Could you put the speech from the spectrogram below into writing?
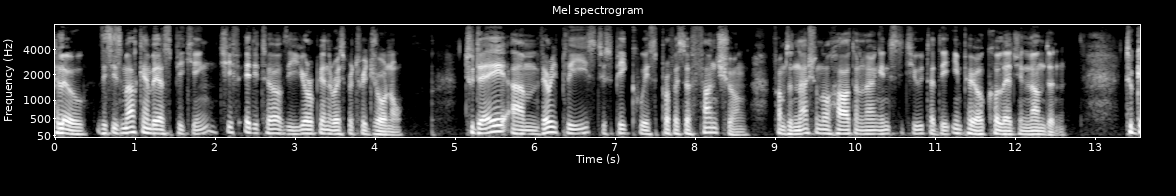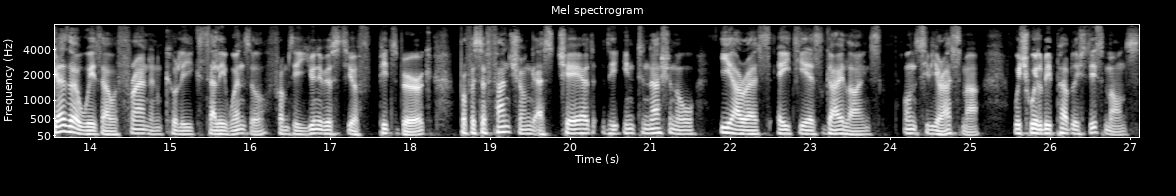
Hello, this is Marc Humbert speaking, Chief Editor of the European Respiratory Journal. Today, I'm very pleased to speak with Professor Fan Chung from the National Heart and Lung Institute at the Imperial College in London. Together with our friend and colleague Sally Wenzel from the University of Pittsburgh, Professor Fan Chung has chaired the International ERS ATS guidelines on severe asthma, which will be published this month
